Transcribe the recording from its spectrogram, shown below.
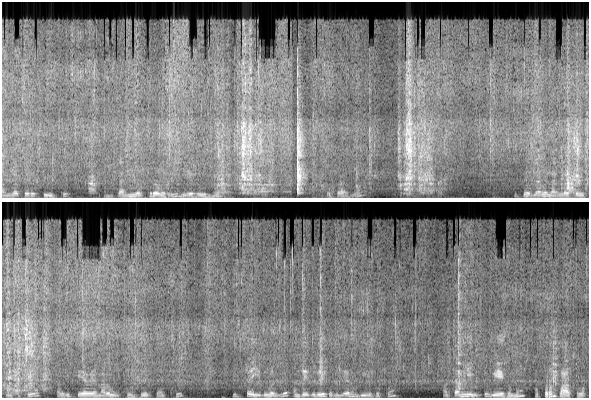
நல்லா பெரட்டி விட்டு அந்த தண்ணி வத்துற வரையும் வேக விடுவோம் உட்காருங்க இப்போ எல்லாமே நல்லா பெரட்டி விட்டுட்டு அதுக்கு தேவையான அளவு உப்பும் சேர்த்தாச்சு. இப்போ இது வந்து அந்த இதுலேயே கொஞ்சம் நேரம் வேகட்டும். அந்த தண்ணி விட்டு வேகணும். அப்புறம் பார்க்கலாம்.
